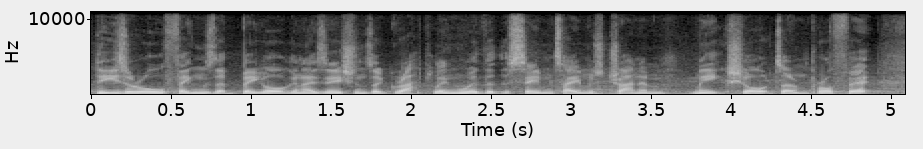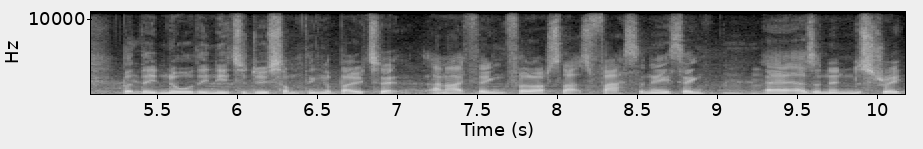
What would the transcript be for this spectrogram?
These are all things that big organisations are grappling with at the same time as trying to make short-term profit, but they know they need to do something about it. And I think for us that's fascinating uh, as an industry.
